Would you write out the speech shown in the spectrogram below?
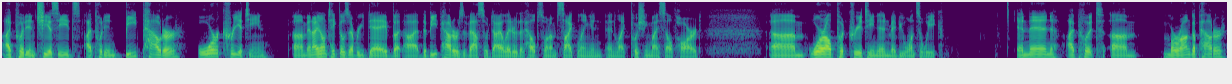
I put in chia seeds. I put in beet powder or creatine. Um, and I don't take those every day, but uh, the beet powder is a vasodilator that helps when I'm cycling and, and like pushing myself hard. Um, or I'll put creatine in maybe once a week. And then I put um, moringa powder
